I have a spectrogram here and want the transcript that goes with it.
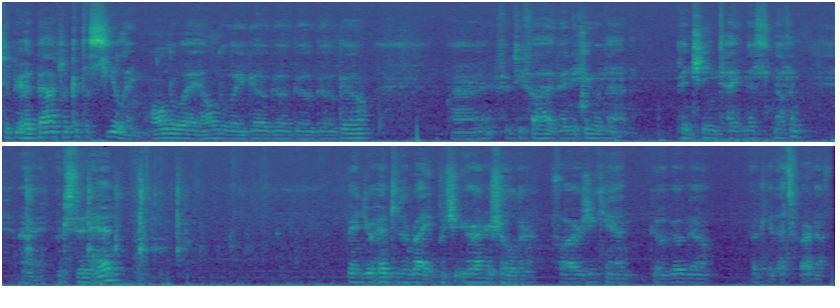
Tip your head back, look at the ceiling. All the way, all the way. Go, go, go, go, go. All right, 55. Anything with that? Pinching, tightness, nothing? All right, look straight ahead. Bend your head to the right. Put your ear on your shoulder. Far as you can. Go, go, go. Okay, that's far enough.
